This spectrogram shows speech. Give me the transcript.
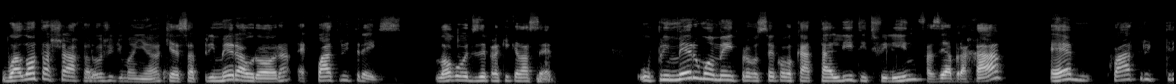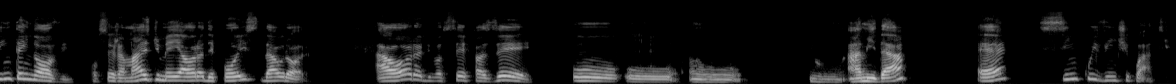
O Alota Shachar, hoje de manhã, que é essa primeira aurora, é 4 e 3. Logo eu vou dizer para que, que ela serve. O primeiro momento para você colocar Talit e Tfilin, fazer a brachá, é 4 e 39, ou seja, mais de meia hora depois da aurora. A hora de você fazer o, o, o, o Amidá é 5 e 24.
